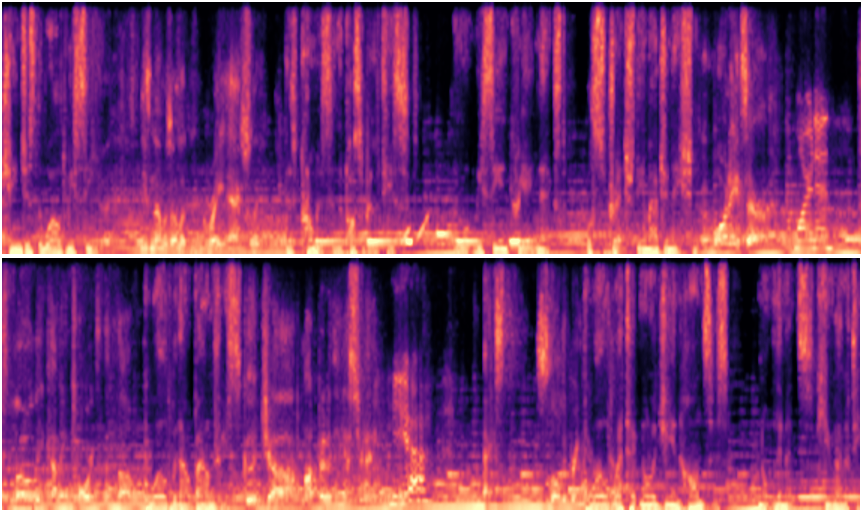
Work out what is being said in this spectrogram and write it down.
changes the world we see. These numbers are looking great, actually. There's promise in the possibilities, and what we see and create next will stretch the imagination. Good morning, Sarah. Morning. Slowly coming towards the thumb. A world without boundaries, Good job. A lot better than yesterday. Yeah. Excellent. Slowly bring a the world where technology enhances, not limits, humanity.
